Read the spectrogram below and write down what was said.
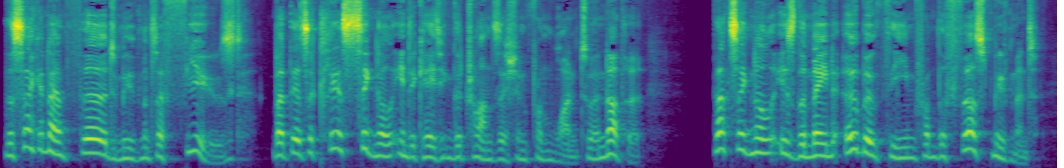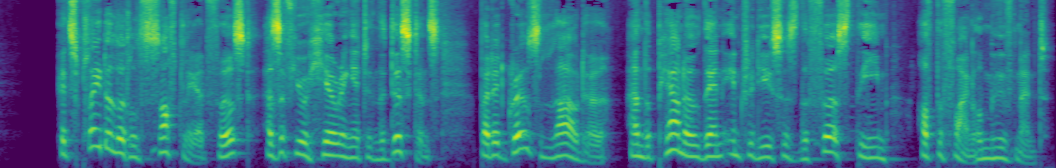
The second and third movements are fused, but there's a clear signal indicating the transition from one to another. That signal is the main oboe theme from the first movement. It's played a little softly at first, as if you're hearing it in the distance, but it grows louder, and the piano then introduces the first theme of the final movement.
